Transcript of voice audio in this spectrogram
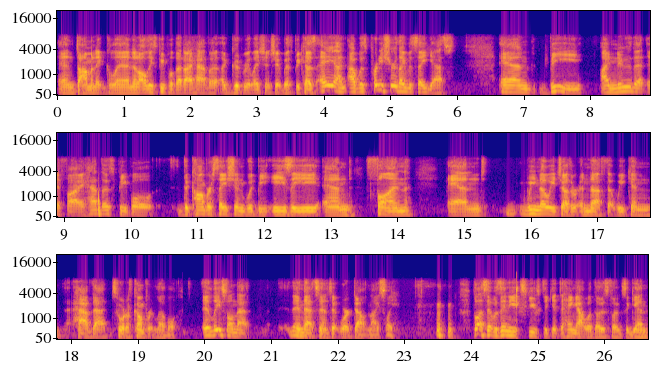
and Dominic Glynn and all these people that I have a, a good relationship with because a I, I was pretty sure they would say yes, and b I knew that if I had those people, the conversation would be easy and fun, and we know each other enough that we can have that sort of comfort level. At least on that, in that sense, it worked out nicely. Plus, it was any excuse to get to hang out with those folks again,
